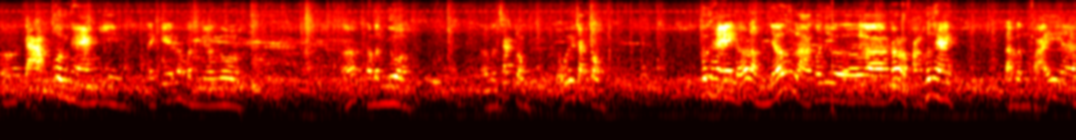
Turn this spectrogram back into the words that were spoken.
ờ, cảm thương hàng gì này kia đó mình ngừa. Đó là mình ngừa. Là mình sát trùng chủ yếu sát trùng. Thứ hai nữa là mình nhớ là coi như đó là phần thứ hai là mình phải à,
